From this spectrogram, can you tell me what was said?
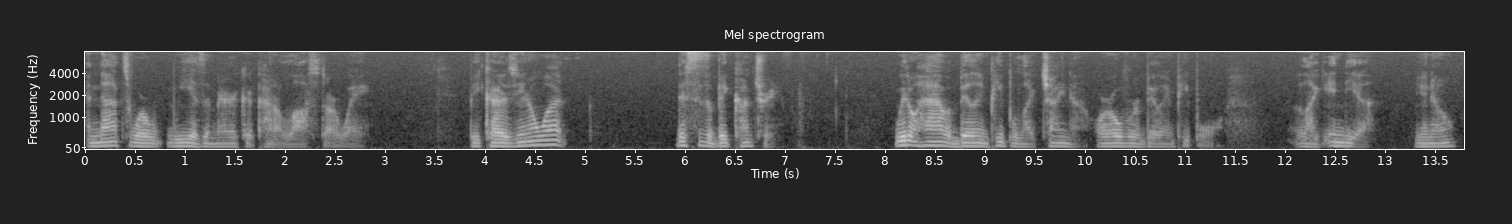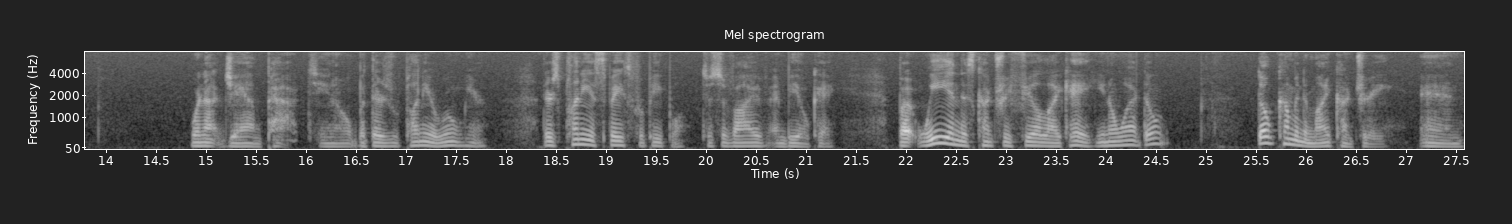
And that's where we as America kind of lost our way. Because you know what? This is a big country. We don't have a billion people like China or over a billion people like India, you know? We're not jam packed, you know, but there's plenty of room here. There's plenty of space for people to survive and be okay. But we in this country feel like, hey, you know what? Don't don't come into my country and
